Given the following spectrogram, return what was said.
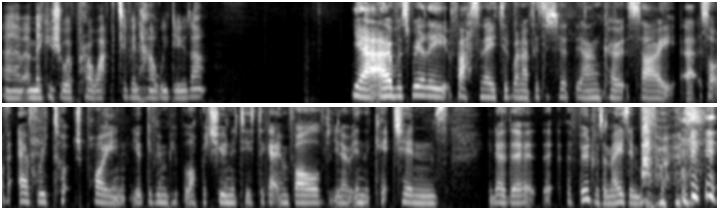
um, and making sure we're proactive in how we do that. Yeah, I was really fascinated when I visited the Ancoats site. At sort of every touch point, you're giving people opportunities to get involved. You know, in the kitchens. You know, the the, the food was amazing. By the way,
